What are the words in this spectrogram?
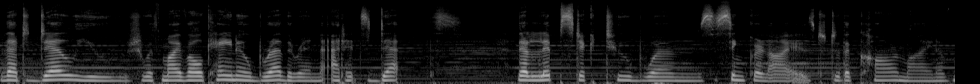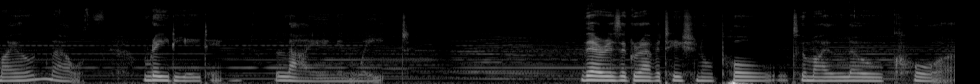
That deluge with my volcano brethren at its depths, their lipstick tube worms synchronized to the carmine of my own mouth, radiating, lying in wait. There is a gravitational pull to my low core,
